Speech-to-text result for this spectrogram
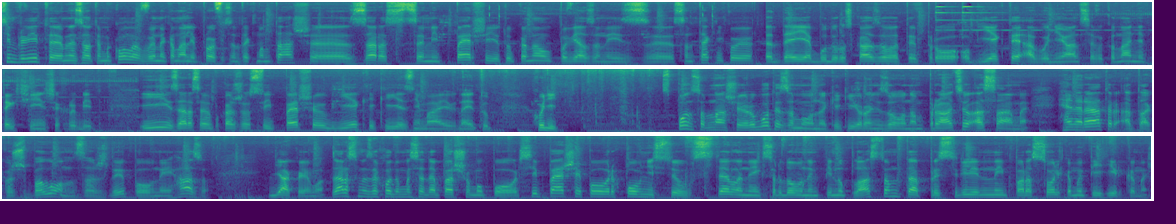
Всім привіт! Е, Мене звати Микола. Ви на каналі Профі Сантек Монтаж. Е, Зараз це мій перший YouTube канал пов'язаний з е, сантехнікою, де я буду розказувати про об'єкти або нюанси виконання тих чи інших робіт. І зараз я вам покажу свій перший об'єкт, який я знімаю на YouTube. Ходіть. Спонсор нашої роботи замовник, який організовував нам працю, а саме генератор, а також балон, завжди повний газу. Дякуємо. Зараз ми знаходимося на першому поверсі. Перший поверх повністю встелений екструдованим пінопластом та пристріляний парасольками-пігірками.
